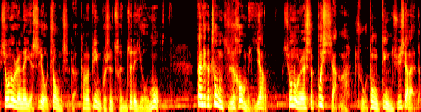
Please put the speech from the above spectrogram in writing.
匈奴人呢也是有种植的，他们并不是纯粹的游牧。但这个种植和我们一样，匈奴人是不想啊主动定居下来的。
